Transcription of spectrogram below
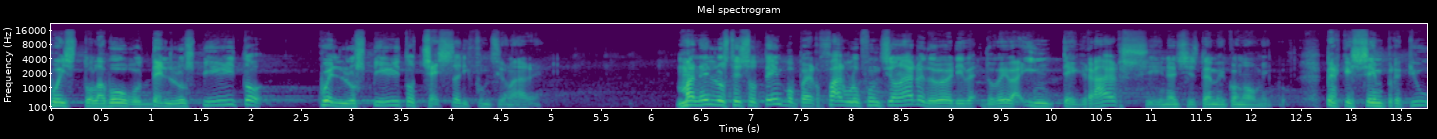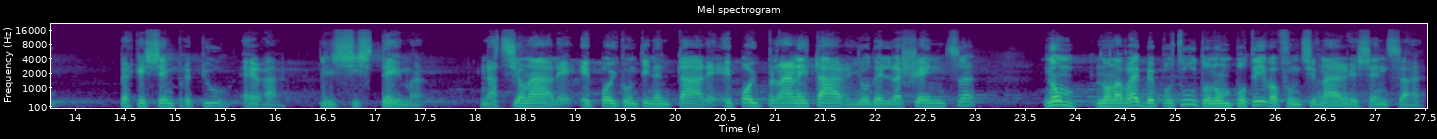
questo lavoro dello spirito, quello spirito cessa di funzionare. Ma nello stesso tempo per farlo funzionare doveva, doveva integrarsi nel sistema economico, perché sempre più, perché sempre più era il sistema nazionale e poi continentale e poi planetario della scienza, non, non avrebbe potuto, non poteva funzionare senza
